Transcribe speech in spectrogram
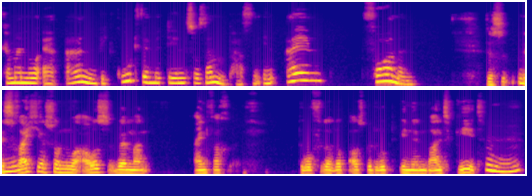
kann man nur erahnen, wie gut wir mit denen zusammenpassen, in allen Formen. Das, Mhm. Es reicht ja schon nur aus, wenn man einfach, doof salopp ausgedrückt, in den Wald geht, Mhm.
